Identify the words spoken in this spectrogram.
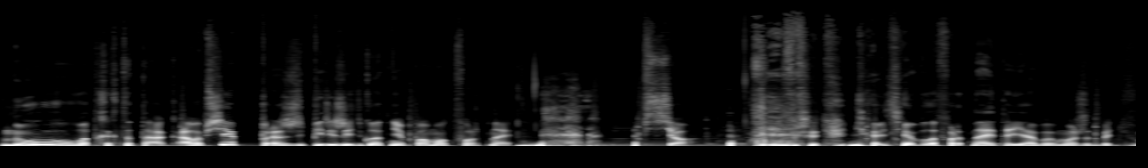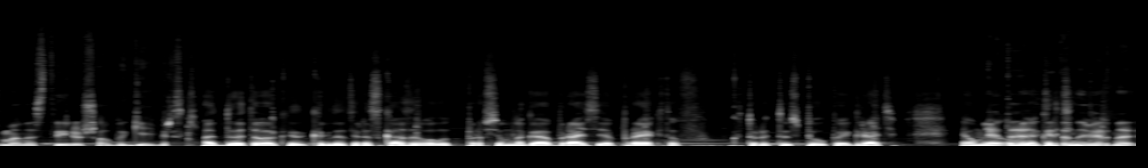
Ну, вот как-то так. А вообще, пережить год мне помог Fortnite. Все. не, не было Fortnite, я бы, может быть, в монастырь ушел бы геймерский. А до этого, когда ты рассказывал про все многообразие проектов, которые ты успел поиграть, у меня, это у меня картинка... наверное,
